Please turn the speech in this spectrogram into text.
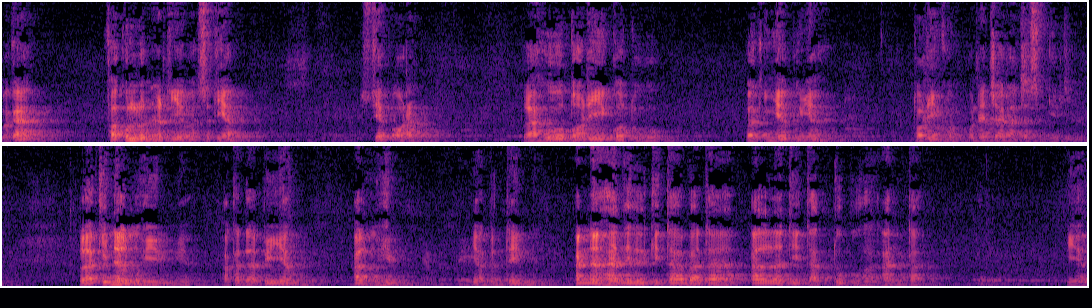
Maka fakullun artinya apa? Setiap setiap orang lahu tariqatuhu baginya punya tariqah punya cara tersendiri lakin al muhim ya akan tapi yang al muhim yang penting anna hadhil kitabata allati taktubuha anta? Ya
